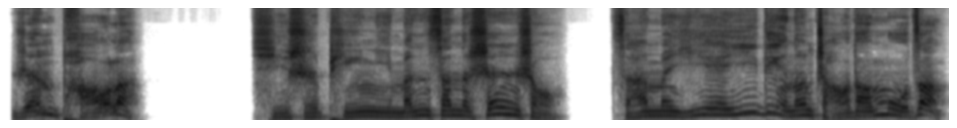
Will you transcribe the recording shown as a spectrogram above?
人跑了。其实凭你门三的身手，咱们也一定能找到墓葬。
